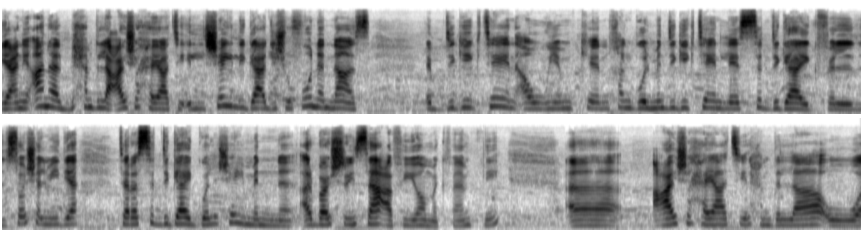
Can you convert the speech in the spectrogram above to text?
يعني أنا الحمد لله عايشة حياتي. الشيء اللي قاعد يشوفونه الناس بدقيقتين أو يمكن خلينا نقول من دقيقتين لست دقائق في ال social media ترى ست دقائق ولا شيء من 24 ساعة في يومك فهمتني؟ آه عايشة حياتي الحمد لله و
